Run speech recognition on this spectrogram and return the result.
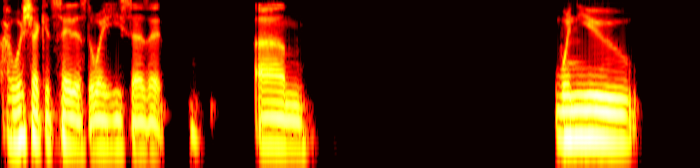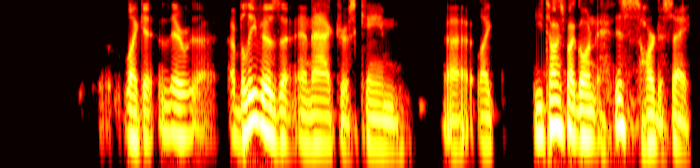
I wish I could say this the way he says it. Um, when you like it, there, I believe it was an actress came, uh, like he talks about going. This is hard to say.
